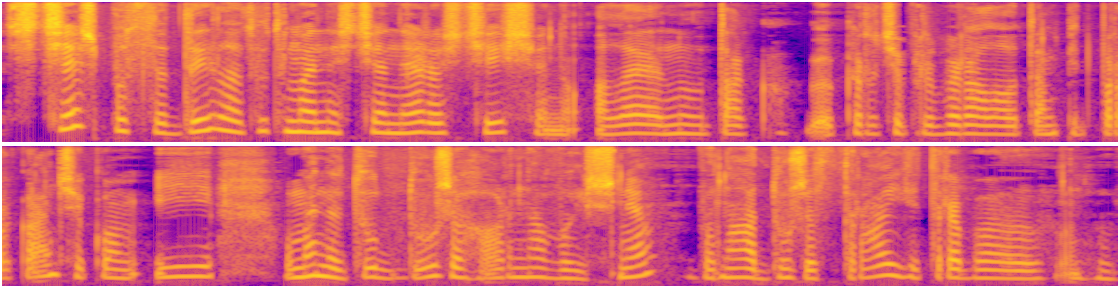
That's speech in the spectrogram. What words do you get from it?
Ще ж посадила, тут у мене ще не розчищено, але ну так, коротше, прибирала там під парканчиком. І у мене тут дуже гарна вишня. Вона дуже стара, її треба ну,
